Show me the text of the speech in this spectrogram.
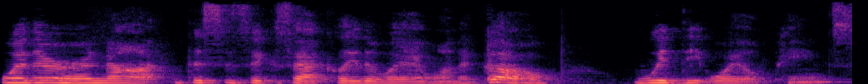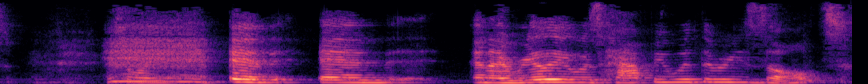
whether or not this is exactly the way I want to go with the oil paints. and and and I really was happy with the results.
